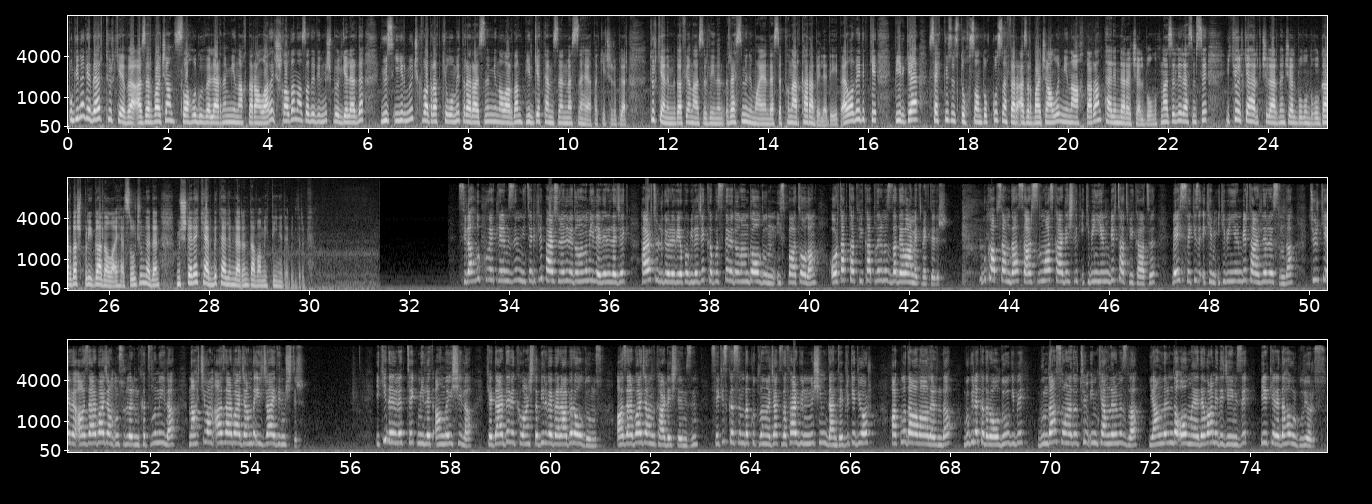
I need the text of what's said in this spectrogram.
Bugünə qədər Türkiyə və Azərbaycan silahlı qüvvələrinin mina axtaranları işğaldan azad edilmiş bölgələrdə 123 kvadrat kilometr ərazinin minalardan birgə təmizlənməsini həyata keçiriblər. Türkiyənin Müdafiə Nazirliyinin rəsmi nümayəndəsi Pınar Kara belə deyib. Əlavə edib ki, birgə 899 nəfər Azərbaycanlı mina axtaran təlimlərə cəlb olunub. Nazirlik rəsmisi iki ölkə hərbçilərinin cəlb olunduğu qardaş briqada layihəsi, o cümlədən müştərək hərbi təlimlərin davam etdiyini də bildirib. Silahlı kuvvetlerimizin nitelikli personeli ve donanımı ile verilecek her türlü görevi yapabilecek kapasite ve donanımda olduğunun ispatı olan ortak tatbikatlarımız da devam etmektedir. Bu kapsamda Sarsılmaz Kardeşlik 2021 tatbikatı 5-8 Ekim 2021 tarihleri arasında Türkiye ve Azerbaycan unsurlarının katılımıyla Nahçıvan Azerbaycan'da icra edilmiştir. İki devlet tek millet anlayışıyla kederde ve kıvançta bir ve beraber olduğumuz Azerbaycanlı kardeşlerimizin 8 Kasım'da kutlanacak Zafer Günü'nü şimdiden tebrik ediyor. Haklı davalarında bugüne kadar olduğu gibi bundan sonra da tüm imkanlarımızla yanlarında olmaya devam edeceğimizi bir kere daha vurguluyoruz.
